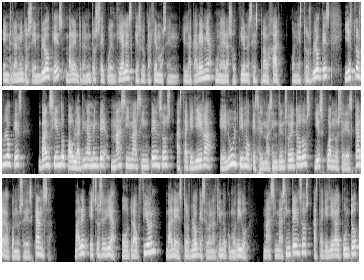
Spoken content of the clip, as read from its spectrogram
entrenamientos en bloques, ¿vale? Entrenamientos secuenciales, que es lo que hacemos en, en la academia. Una de las opciones es trabajar con estos bloques. Y estos bloques van siendo paulatinamente más y más intensos hasta que llega el último, que es el más intenso de todos, y es cuando se descarga, cuando se descansa. ¿Vale? Esto sería otra opción, ¿vale? Estos bloques se van haciendo, como digo, más y más intensos hasta que llega el punto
